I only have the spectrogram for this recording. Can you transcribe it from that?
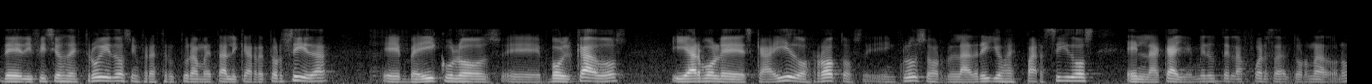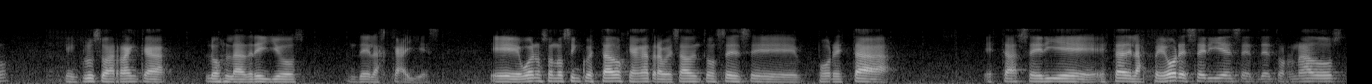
de edificios destruidos, infraestructura metálica retorcida, eh, vehículos eh, volcados y árboles caídos, rotos, e incluso ladrillos esparcidos en la calle. Mire usted la fuerza del tornado, ¿no? Que incluso arranca los ladrillos de las calles. Eh, bueno, son los cinco estados que han atravesado entonces por esta, esta serie, esta de las peores series de tornados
